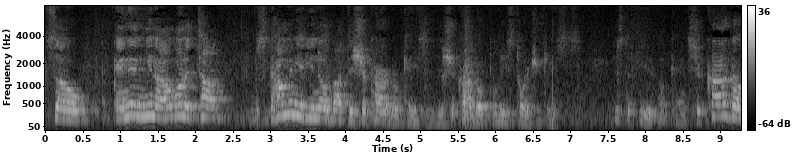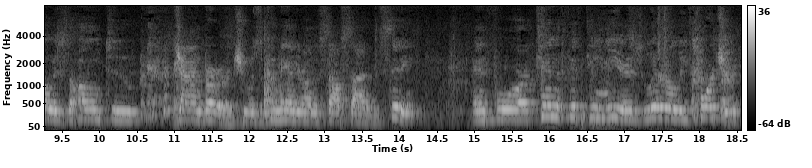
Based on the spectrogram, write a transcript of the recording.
So, and then, you know, I want to talk. How many of you know about the Chicago cases, the Chicago police torture cases? Just a few, okay. Chicago is the home to John Burge, who was the commander on the south side of the city, and for 10 to 15 years literally tortured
